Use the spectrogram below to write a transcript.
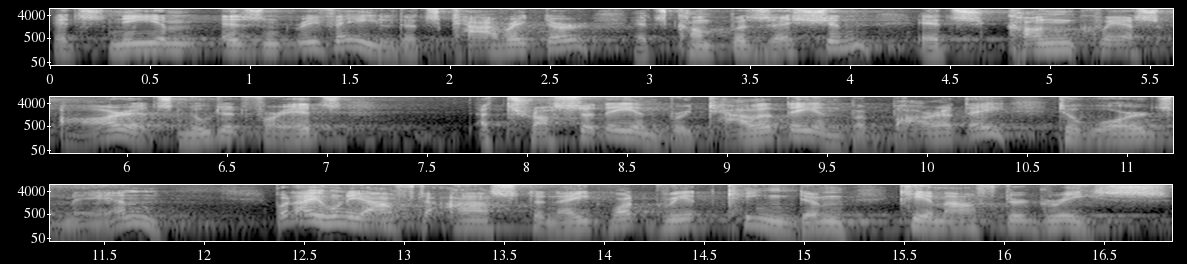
Its name isn't revealed. Its character, its composition, its conquests are. It's noted for its atrocity and brutality and barbarity towards men. But I only have to ask tonight what great kingdom came after Greece?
